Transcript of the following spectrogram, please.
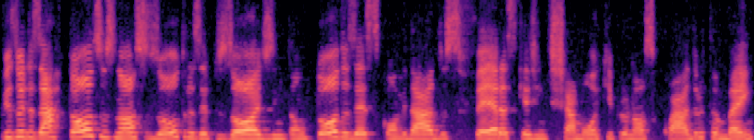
visualizar todos os nossos outros episódios, então todos esses convidados feras que a gente chamou aqui para o nosso quadro também,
